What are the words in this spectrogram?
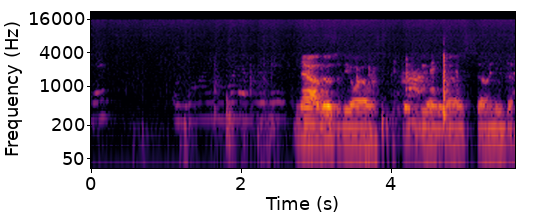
This, or wine, or whatever it is. now those are the oils. Those are the old oils, so I need to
